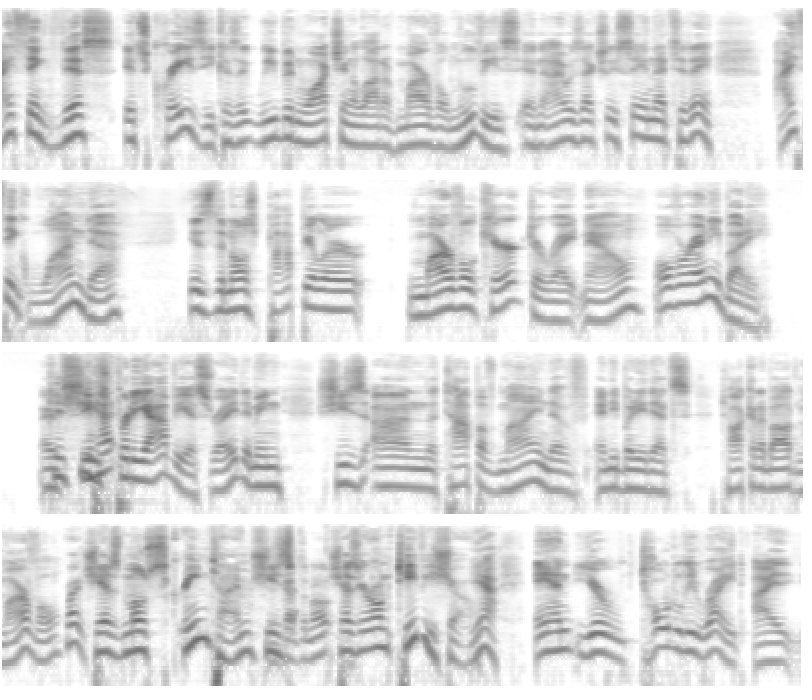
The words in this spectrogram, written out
I think this it's crazy because we've been watching a lot of Marvel movies, and I was actually saying that today. I think Wanda is the most popular Marvel character right now over anybody. It she seems had- pretty obvious, right? I mean, she's on the top of mind of anybody that's talking about Marvel. Right, she has most screen time. She's got the mo- she has her own TV show. Yeah, and you're totally right. I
